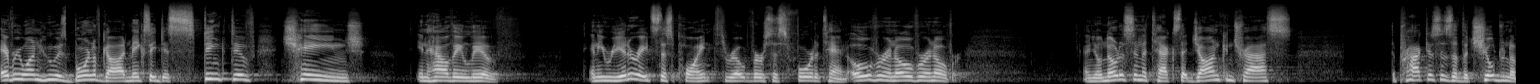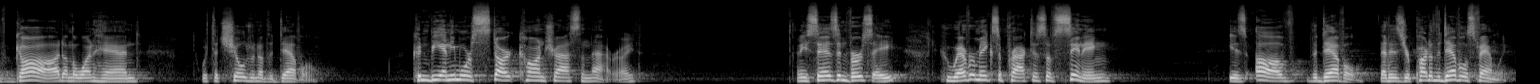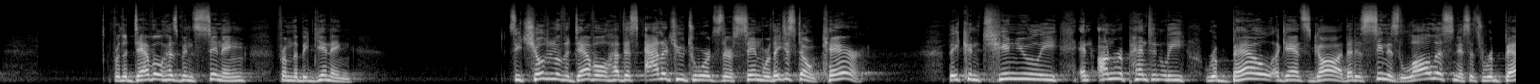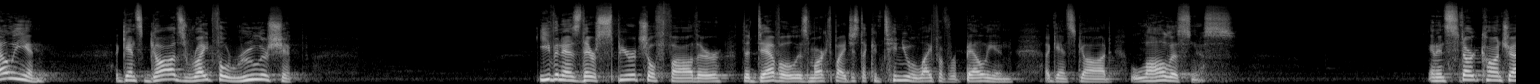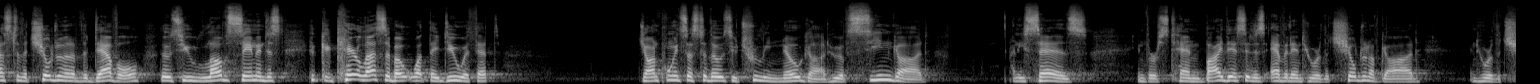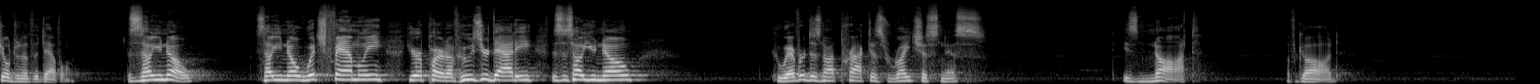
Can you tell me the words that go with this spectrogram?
Everyone who is born of God makes a distinctive change in how they live. And he reiterates this point throughout verses 4 to 10, over and over and over. And you'll notice in the text that John contrasts the practices of the children of God on the one hand with the children of the devil. Couldn't be any more stark contrast than that, right? And he says in verse 8 whoever makes a practice of sinning is of the devil. That is, you're part of the devil's family. For the devil has been sinning from the beginning. See, children of the devil have this attitude towards their sin where they just don't care. They continually and unrepentantly rebel against God. That is, sin is lawlessness, it's rebellion against God's rightful rulership. Even as their spiritual father, the devil, is marked by just a continual life of rebellion against God, lawlessness. And in stark contrast to the children of the devil, those who love sin and just who could care less about what they do with it, John points us to those who truly know God, who have seen God. And he says in verse 10 By this it is evident who are the children of God and who are the children of the devil. This is how you know. Is how you know which family you're a part of, who's your daddy. This is how you know. Whoever does not practice righteousness is not of God,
